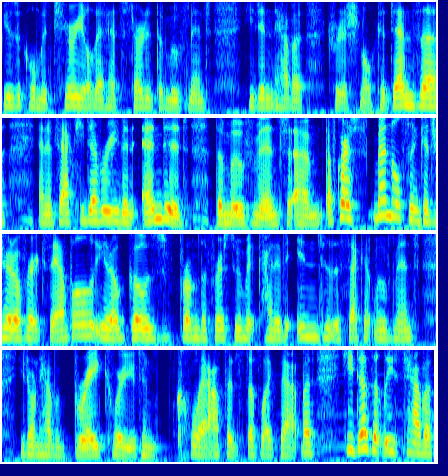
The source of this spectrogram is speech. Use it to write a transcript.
musical material that had started the movement. He didn't have a traditional cadenza, and in fact, he never even ended the movement. Um, of course, Mendelssohn Concerto, for example, you know, goes from the first movement kind of into the second movement. You don't have a break where you can clap and stuff like that, but he does at least have a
